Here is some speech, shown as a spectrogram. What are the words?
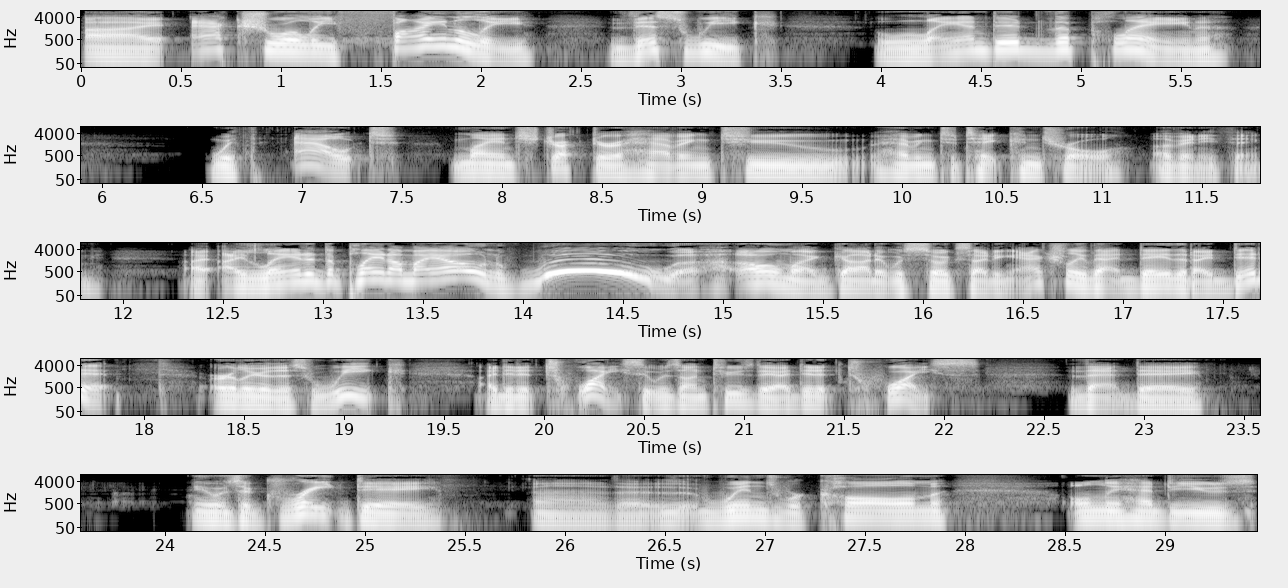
I actually finally this week landed the plane without my instructor having to having to take control of anything. I, I landed the plane on my own. Woo! Oh my God, it was so exciting. Actually, that day that I did it earlier this week, I did it twice. It was on Tuesday. I did it twice that day. It was a great day. Uh, the, the winds were calm. Only had to use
